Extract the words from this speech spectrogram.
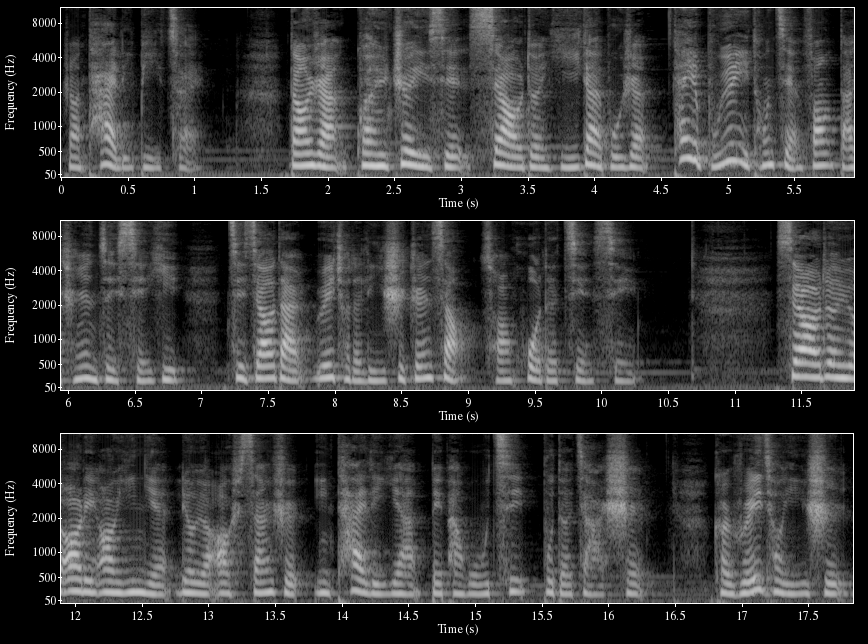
让泰利闭嘴。当然，关于这一些，谢尔顿一概不认，他也不愿意同检方达成认罪协议，即交代 Rachel 的离世真相，从而获得减刑。谢尔顿于二零二一年六月二十三日因泰利一案被判无期，不得假释。可 Rachel 一事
